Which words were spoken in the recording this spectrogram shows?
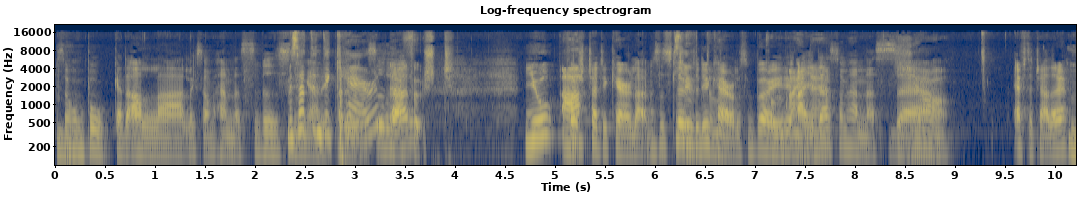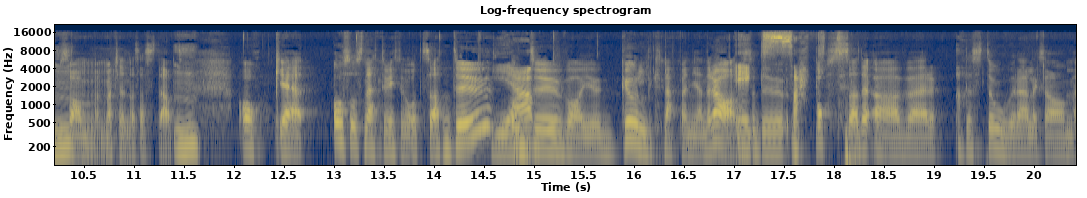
Så hon bokade alla liksom, hennes visningar Mm. Men satt inte Carol där först? Jo, Ja. först satt ju Carol där, men så slutade ju. Carol så började ju Aida. Som hennes eh, Ja. Mm. efterträdare som Martinas assistent. Och, eh, och så snett mitt emot satt du Ja. och du var ju guldknappen-general. Så du bossade över det stora liksom,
